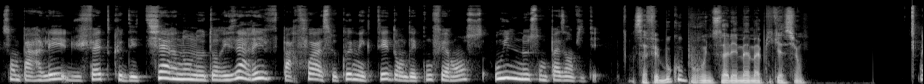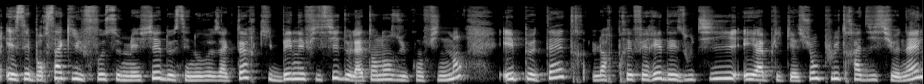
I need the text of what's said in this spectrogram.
sans parler du fait que des tiers non autorisés arrivent parfois à se connecter dans des conférences où ils ne sont pas invités. Ça fait beaucoup pour une seule et même application. Et c'est pour ça qu'il faut se méfier de ces nouveaux acteurs qui bénéficient de la tendance du confinement et peut-être leur préférer des outils et applications plus traditionnels.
